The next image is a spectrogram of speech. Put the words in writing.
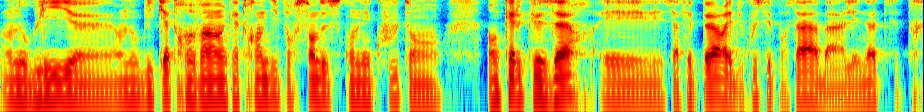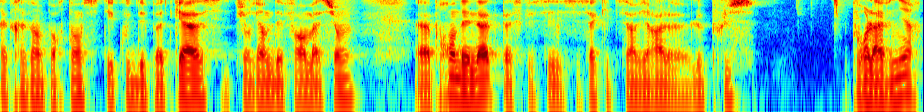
on oublie euh, on oublie 80 90% de ce qu'on écoute en, en quelques heures et ça fait peur. Et du coup c'est pour ça bah, les notes c'est très très important. Si tu écoutes des podcasts si tu regardes des formations euh, prends des notes parce que c'est ça qui te servira le, le plus pour l'avenir.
